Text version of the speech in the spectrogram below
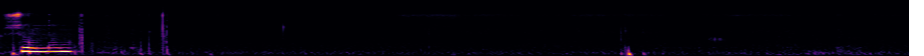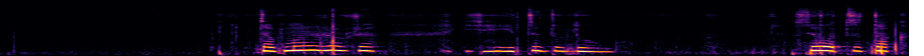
Все, нам. Так, може вже йти додому. Все, це так,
